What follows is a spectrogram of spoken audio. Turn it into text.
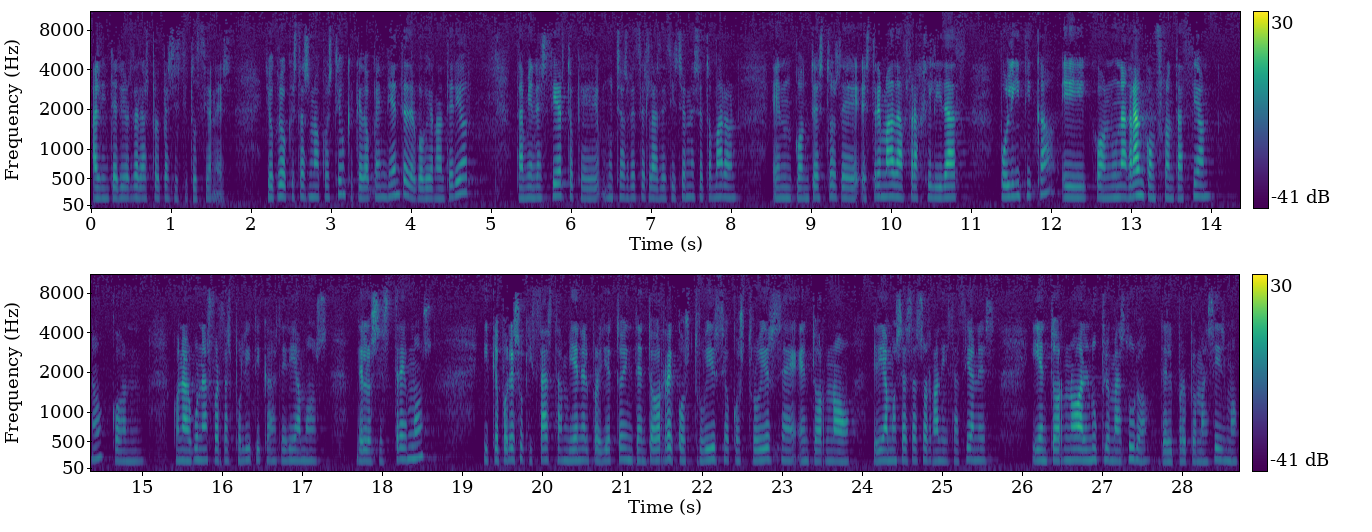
al interior de las propias instituciones. Yo creo que esta es una cuestión que quedó pendiente del gobierno anterior. También es cierto que muchas veces las decisiones se tomaron en contextos de extremada fragilidad política y con una gran confrontación ¿no? con, con algunas fuerzas políticas, diríamos, de los extremos y que por eso quizás también el proyecto intentó reconstruirse o construirse en torno, diríamos, a esas organizaciones y en torno al núcleo más duro del propio masismo.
